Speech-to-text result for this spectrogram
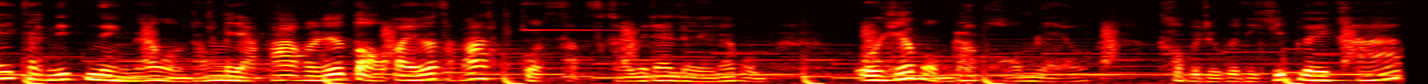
ค์กันนิดหนึ่งนะผมถ้าไม่อยากพลาดคอนเทนต์ต่อไปก็สามารถกด subscribe ไปได้เลยนะผม โอเคครับผมถ้าพร้อมแล้ว เข้าไปดูกันในคลิปเลยครับ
